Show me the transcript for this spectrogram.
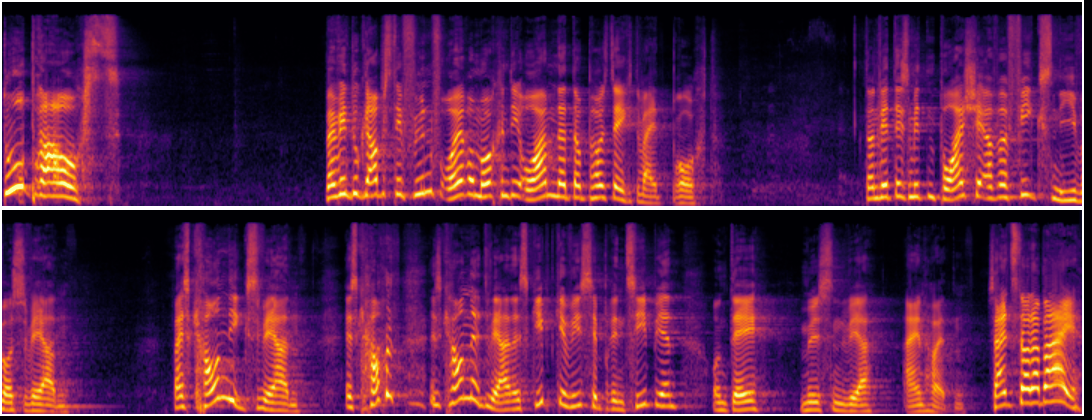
Du brauchst. Weil wenn du glaubst, die 5 Euro machen die Armen, na, da hast du echt weit gebracht. Dann wird das mit dem Porsche aber fix nie was werden. Weil es kann nichts werden. Es kann, es kann nicht werden. Es gibt gewisse Prinzipien und die müssen wir einhalten. Seid da dabei?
